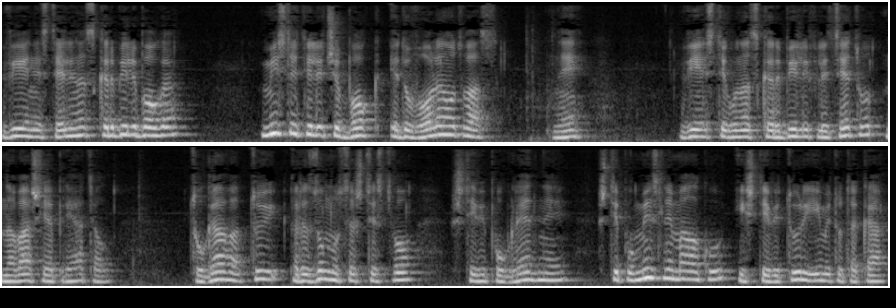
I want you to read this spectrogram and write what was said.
вие не сте ли наскърбили Бога? Мислите ли, че Бог е доволен от вас? Не. Вие сте го наскърбили в лицето на вашия приятел. Тогава той разумно същество ще ви погледне, ще помисли малко и ще ви тури името така,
